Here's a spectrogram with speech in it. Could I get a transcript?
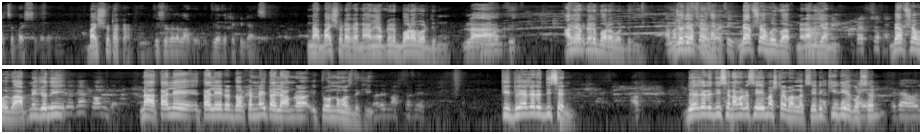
আচ্ছা বাইশশো টাকা বাইশশো টাকা? দুশো টাকা লাভ দুই হাজার টাকা কিনে আছে না বাইশশো টাকা না আমি আপনার বরাবর দিব আমি আপনার বরাবর দিব যদি আপনার হয়। ব্যবসা হইব আপনার আমি জানি। ব্যবসা হইব। আপনি যদি না তাইলে তাইলে এটার দরকার নাই তাইলে আমরা একটু অন্য মাছ দেখি। কি দুই হাজারে দিছেন? দুই হাজারে দিছেন আমার কাছে এই মাছটা ভালো লাগছে। এটা কি দিয়ে করছেন? এটা ওই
